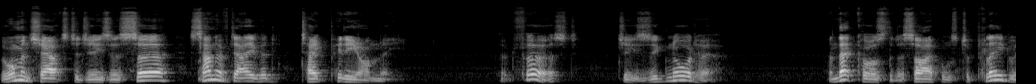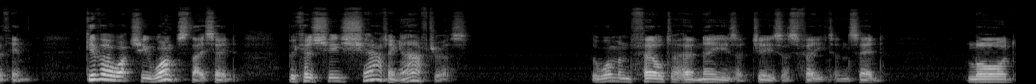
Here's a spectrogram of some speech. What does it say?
The woman shouts to Jesus, Sir, son of David, take pity on me. At first, Jesus ignored her. And that caused the disciples to plead with him. Give her what she wants, they said, because she's shouting after us. The woman fell to her knees at Jesus' feet and said, Lord,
